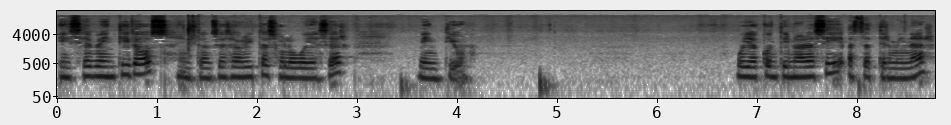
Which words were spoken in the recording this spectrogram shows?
hice 22, entonces ahorita solo voy a hacer 21. Voy a continuar así hasta terminar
